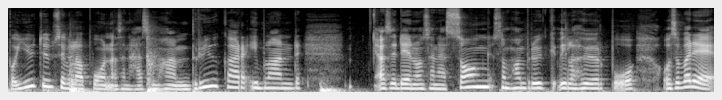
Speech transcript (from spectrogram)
på YouTube, så jag ville på någon sån här som han brukar ibland, alltså det är någon sån här sång som han brukar vilja höra på, och så var det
